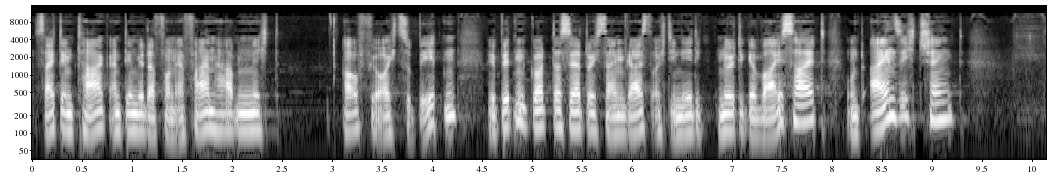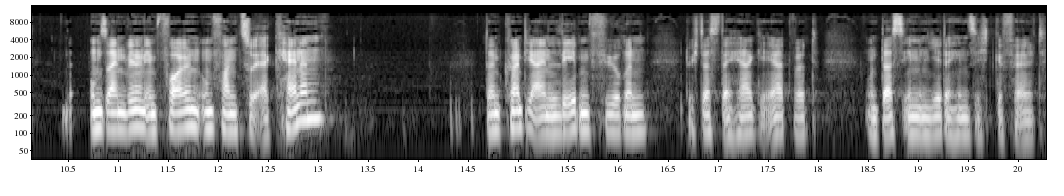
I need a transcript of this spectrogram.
seit dem Tag, an dem wir davon erfahren haben, nicht auf für euch zu beten. Wir bitten Gott, dass er durch seinen Geist euch die nötige Weisheit und Einsicht schenkt, um seinen Willen im vollen Umfang zu erkennen. Dann könnt ihr ein Leben führen, durch das der Herr geehrt wird und das ihm in jeder Hinsicht gefällt.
